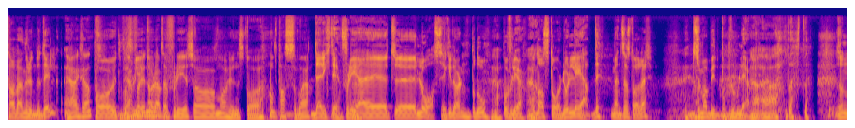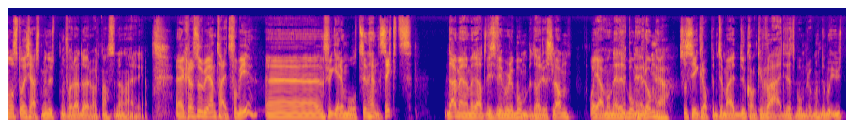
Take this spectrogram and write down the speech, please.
Ta deg en runde til. ja ikke sant? På- utenfor ja, fordi når du er på flyet, så må hun stå og passe på, ja. Det er riktig, fordi jeg eh, låser ikke døren på do på flyet. Og da står det jo ledig mens jeg står der. Som har bydd på problemet. Ja, ja, dette. Så nå står kjæresten min utenfor og er dørvakt. Så den er, ja. Eh, Klaustrofobi er en teit forbi. Eh, Den fungerer mot sin hensikt. Der mener jeg med det at Hvis vi blir bombet av Russland, og jeg må ned i et bomberom, Ja. så sier kroppen til meg du kan ikke være i dette bomberommet, du må ut.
